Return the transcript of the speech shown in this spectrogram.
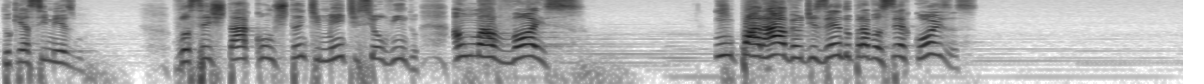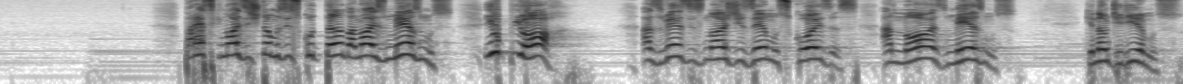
do que a si mesmo você está constantemente se ouvindo. Há uma voz imparável dizendo para você coisas. Parece que nós estamos escutando a nós mesmos. E o pior, às vezes nós dizemos coisas a nós mesmos que não diríamos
